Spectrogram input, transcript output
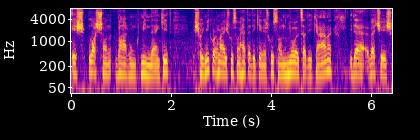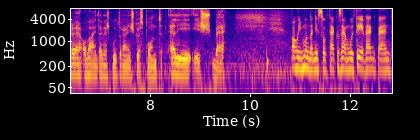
és lassan várunk mindenkit, és hogy mikor május 27-én és 28-án ide vecsésre a Válintágnes Kulturális Központ elé és be ahogy mondani szokták az elmúlt években,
